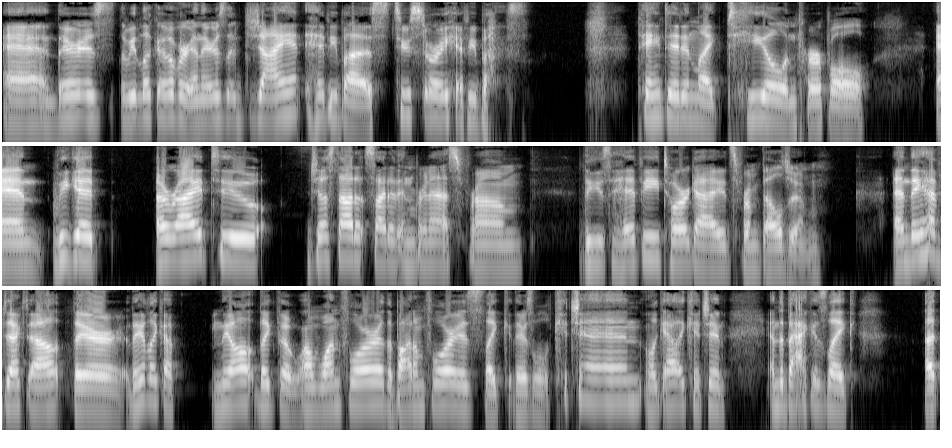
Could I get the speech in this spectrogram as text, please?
And there is, we look over and there's a giant hippie bus, two story hippie bus, painted in like teal and purple. And we get a ride to just outside of Inverness from these hippie tour guides from Belgium. And they have decked out their, they have like a, they all, like the, on one floor, the bottom floor is like, there's a little kitchen, a little galley kitchen, and the back is like a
